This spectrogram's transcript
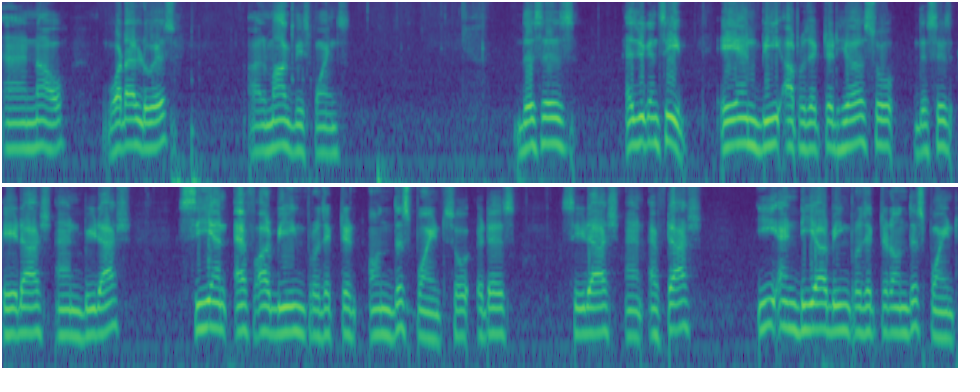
and now what I'll do is I'll mark these points. This is as you can see A and B are projected here so this is A dash and B dash. C and F are being projected on this point so it is C dash and F dash. E and D are being projected on this point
